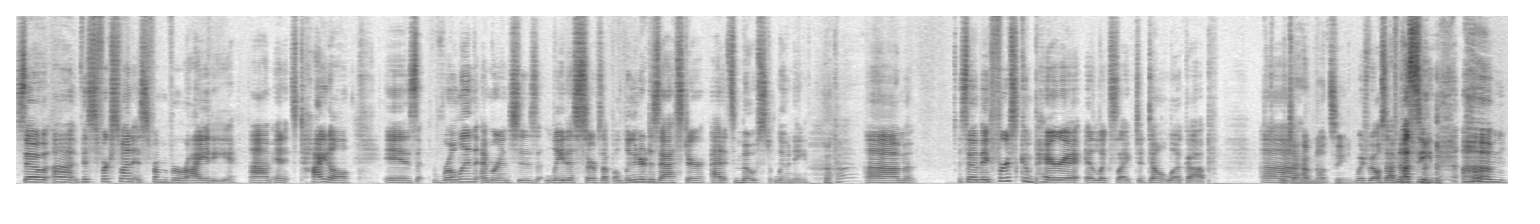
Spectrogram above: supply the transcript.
So uh, this first one is from Variety, um, and its title is Roland Emmerich's latest serves up a lunar disaster at its most loony. um, so they first compare it, it looks like, to Don't Look Up. Um, Which I have not seen. which we also have not seen. um,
